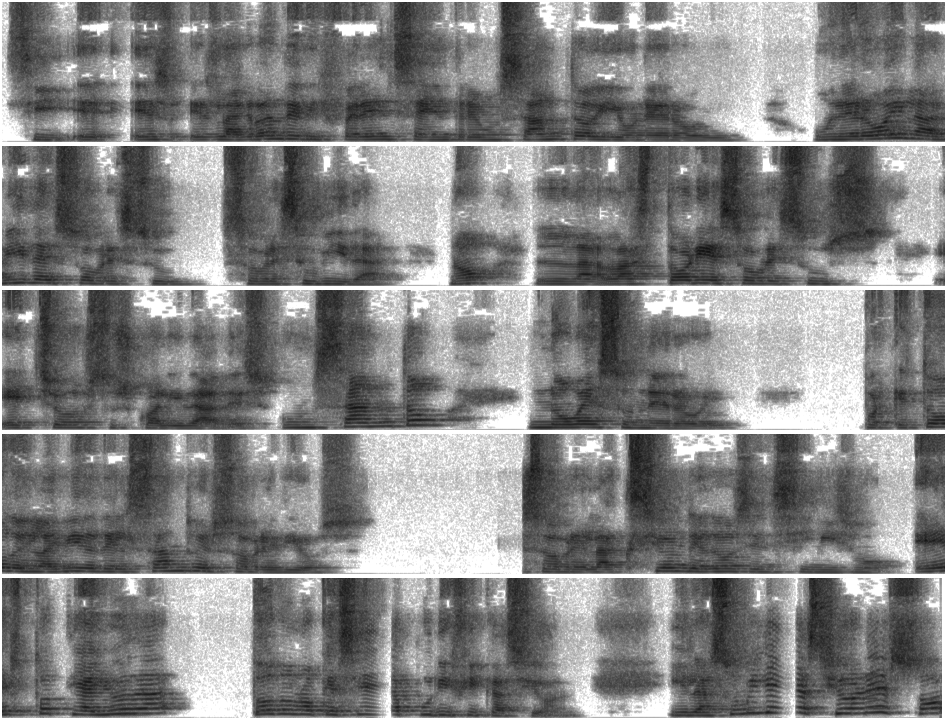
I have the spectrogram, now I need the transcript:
Sí, e, es, es la grande diferencia entre un santo y un héroe. Un héroe, la vida es sobre su, sobre su vida, ¿no? La, la historia es sobre sus hechos, sus cualidades. Un santo no es un héroe, porque todo en la vida del santo es sobre Dios, sobre la acción de Dios en sí mismo. Esto te ayuda todo lo que sea purificación. Y las humillaciones son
